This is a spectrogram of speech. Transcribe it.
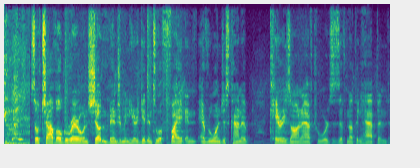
God. So Chavo Guerrero and Shelton Benjamin here get into a fight, and everyone just kind of carries on afterwards as if nothing happened.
